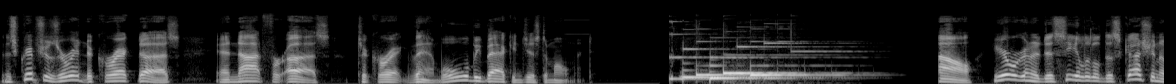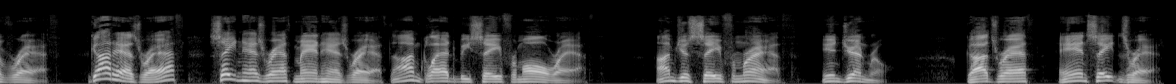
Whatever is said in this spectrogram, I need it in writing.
And the scriptures are written to correct us and not for us to correct them. Well, we'll be back in just a moment. Now, here we're going to see a little discussion of wrath. God has wrath, Satan has wrath, man has wrath. Now, I'm glad to be saved from all wrath. I'm just saved from wrath in general. God's wrath and Satan's wrath.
